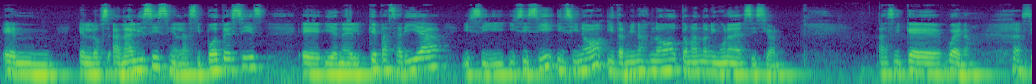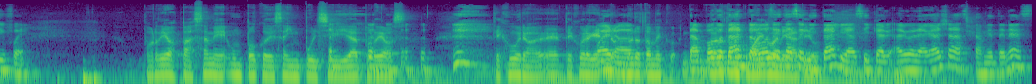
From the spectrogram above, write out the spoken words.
en en los análisis y en las hipótesis eh, y en el qué pasaría y si, y si sí y si no, y terminas no tomando ninguna decisión. Así que, bueno, así fue. Por Dios, pásame un poco de esa impulsividad, por Dios. te juro, eh, te juro que no, lo tome Tampoco tanto, vos estás en Italia, así que algo de agallas también tenés.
